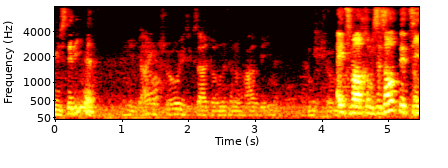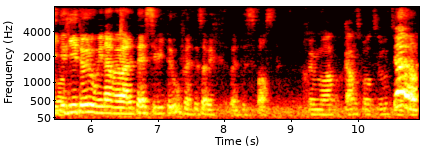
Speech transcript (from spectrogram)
müsst ihr rein? Ja, eigentlich schon. Ich gesagt, wir können. Jetzt machen wir es so, dann zieht ihr hier durch und wir nehmen währenddessen weiter auf, wenn das, euch, wenn das passt. Können wir einfach ganz kurz laut Ja,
